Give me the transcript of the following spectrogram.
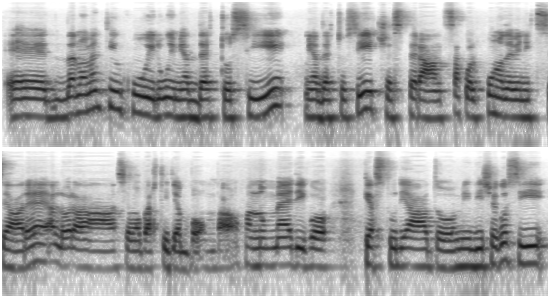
E dal momento in cui lui mi ha detto sì, mi ha detto sì, c'è speranza, qualcuno deve iniziare, allora siamo partiti a bomba. Quando un medico che ha studiato mi dice così,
